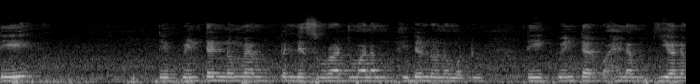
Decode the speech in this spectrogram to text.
તે તે પેન્ટરનું એમ પહેલે સુરતમાં એમ કીધેલું ને હતું તે એક પેન્ટર પાસે એમ ગયો ને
